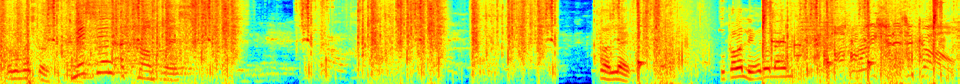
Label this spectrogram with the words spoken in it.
Tolong metal. Mission accomplished. Tak lag. Tukar balik ada lain. Operation is a go.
